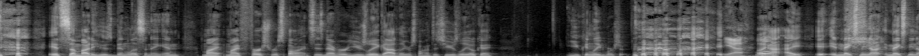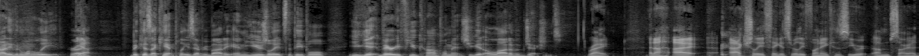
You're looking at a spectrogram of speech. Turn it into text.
it's somebody who's been listening, and my my first response is never usually a godly response. It's usually okay. You can lead worship. Yeah. like I, I it, it makes me not it makes me not even want to lead, right? Yeah. Because I can't please everybody, and usually it's the people you get very few compliments. You get a lot of objections. Right. And I, I actually think it's really funny because you were, I'm sorry, I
